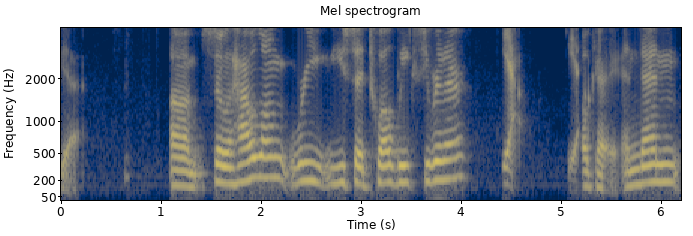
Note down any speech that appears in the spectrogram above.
Yeah. Um, so how long were you? You said twelve weeks. You were there. Yeah, yeah. Okay, and then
